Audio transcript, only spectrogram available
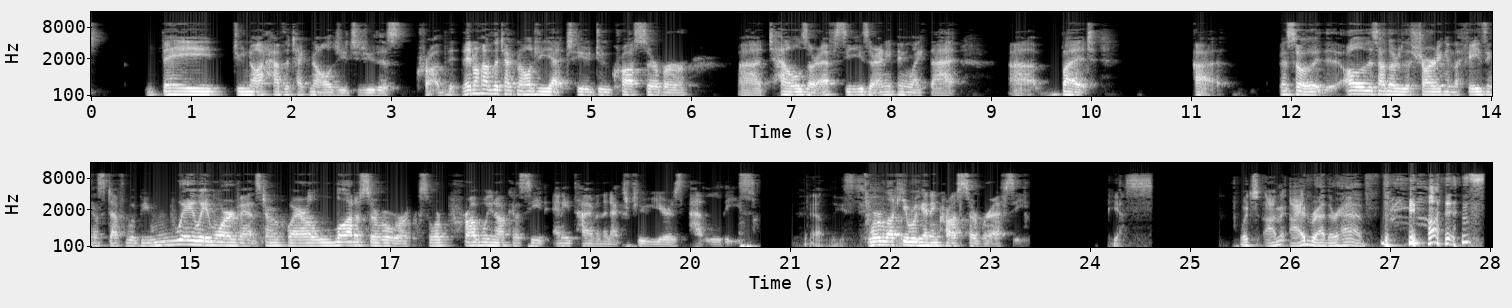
they do not have the technology to do this. They don't have the technology yet to do cross server uh, tells or FCs or anything like that. Uh, but uh, so all of this other the sharding and the phasing and stuff would be way way more advanced and require a lot of server work. So we're probably not going to see it anytime in the next few years at least. At least We're lucky we're getting cross server FC. Yes. Which I'm, I'd rather have, to be honest.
